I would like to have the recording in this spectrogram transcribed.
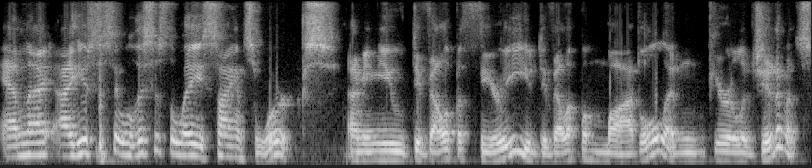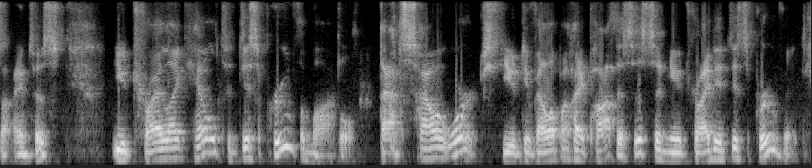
And I, I, used to say, well, this is the way science works. I mean, you develop a theory, you develop a model, and if you're a legitimate scientist, you try like hell to disprove the model. That's how it works. You develop a hypothesis and you try to disprove it.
